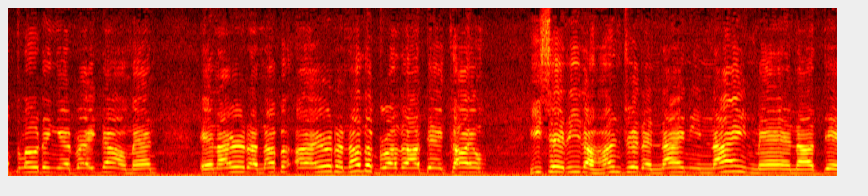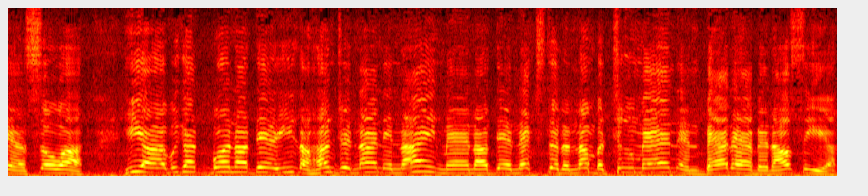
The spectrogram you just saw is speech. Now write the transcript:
uploading it right now, man. And I heard another I heard another brother out there, Kyle. He said he's 199 man out there. So uh he uh we got one out there, he's 199 man out there next to the number two man and bad habit. I'll see ya.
